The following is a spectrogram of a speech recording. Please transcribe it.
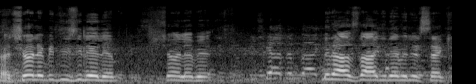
Evet şöyle bir dizileyelim. Şöyle bir biraz daha gidebilirsek.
